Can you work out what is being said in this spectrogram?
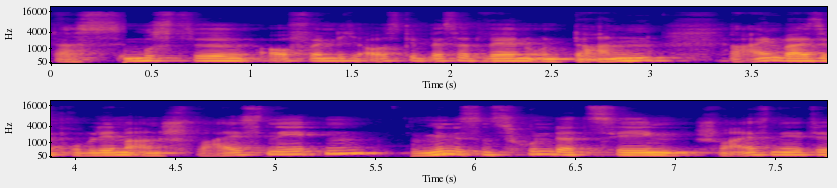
Das musste aufwendig ausgebessert werden und dann reihenweise Probleme an Schweißnähten. Mindestens 110 Schweißnähte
